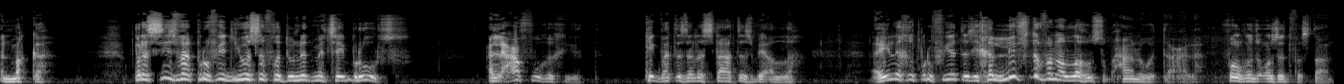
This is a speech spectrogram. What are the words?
in Mekka. Presies wat profeet Josef gedoen het met sy broers. Al afu gegee het. Kyk wat is hulle status by Allah. Heilige profeet is die geliefde van Allah subhanahu wa ta'ala. Volgens ons het verstaan.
